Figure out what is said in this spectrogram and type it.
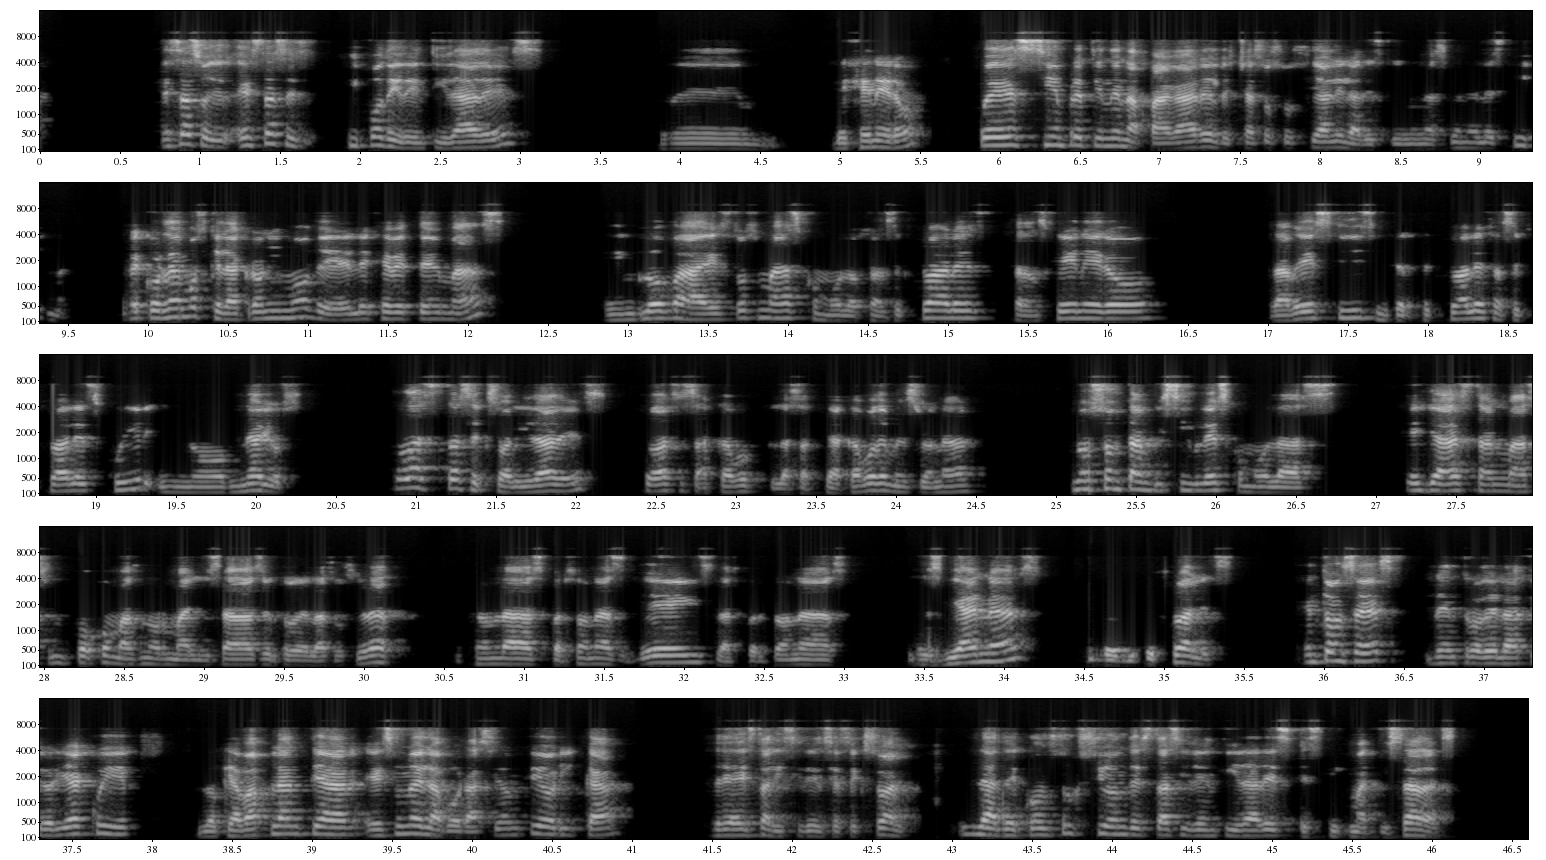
Estas, estas tipo de identidades eh, de género, pues siempre tienden a pagar el rechazo social y la discriminación el estigma. Recordemos que el acrónimo de LGBT más engloba a estos más como los transexuales, transgénero, travestis, intersexuales, asexuales, queer y no binarios. Todas estas sexualidades, todas las que acabo de mencionar, no son tan visibles como las que ya están más, un poco más normalizadas dentro de la sociedad. Son las personas gays, las personas lesbianas los bisexuales. Entonces, dentro de la teoría queer, lo que va a plantear es una elaboración teórica de esta disidencia sexual y la deconstrucción de estas identidades estigmatizadas.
